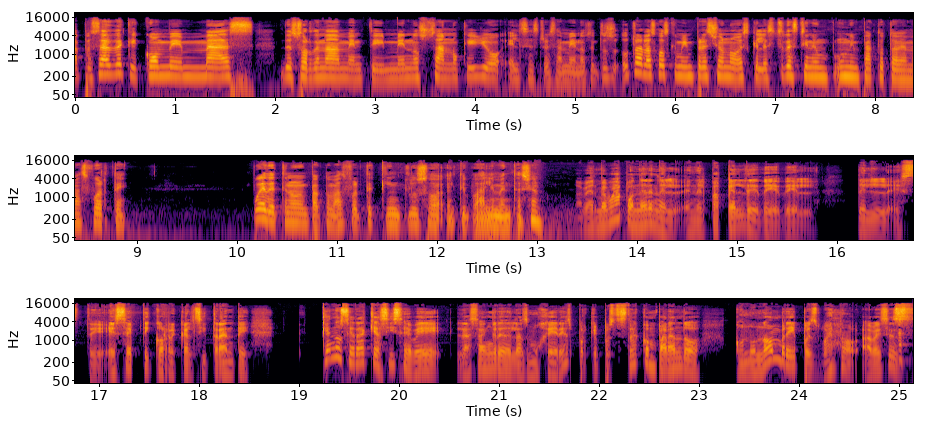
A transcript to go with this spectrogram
a pesar de que come más desordenadamente y menos sano que yo, él se estresa menos. Entonces, otra de las cosas que me impresionó es que el estrés tiene un, impacto todavía más fuerte. Puede tener un impacto más fuerte que incluso el tipo de alimentación. A ver, me voy a poner en el, en el papel de- del, del este, escéptico recalcitrante. ¿Qué no será que así se ve la sangre de las mujeres? Porque pues te está comparando con un hombre y pues bueno, a veces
